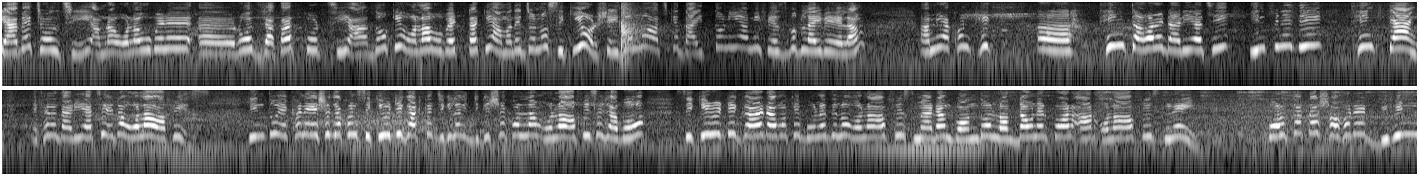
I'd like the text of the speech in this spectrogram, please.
ক্যাবে চলছি, আমরা ওলা উবেরে রোজ যাতায়াত করছি, আদৌ কি ওলা উবেরটা কি আমাদের জন্য সিকিওর সেই জন্য আজকে দায়িত্ব নিয়ে আমি ফেসবুক লাইভে এলাম। আমি এখন ঠিক থিঙ্ক টাওয়ারে দাঁড়িয়ে আছি ইনফিনিটি থিঙ্ক ট্যাঙ্ক এখানে দাঁড়িয়ে আছে, এটা ওলা অফিস। কিন্তু এখানে এসে যখন সিকিউরিটি গার্ডকে জিজ্ঞাসা করলাম, ওলা অফিসে যাব? সিকিউরিটি গার্ড আমাকে বলে দিল, ওলা অফিস, ম্যাডাম, বন্ধ লকডাউনের পর আর ওলা অফিস নেই। কলকাতা শহরের বিভিন্ন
